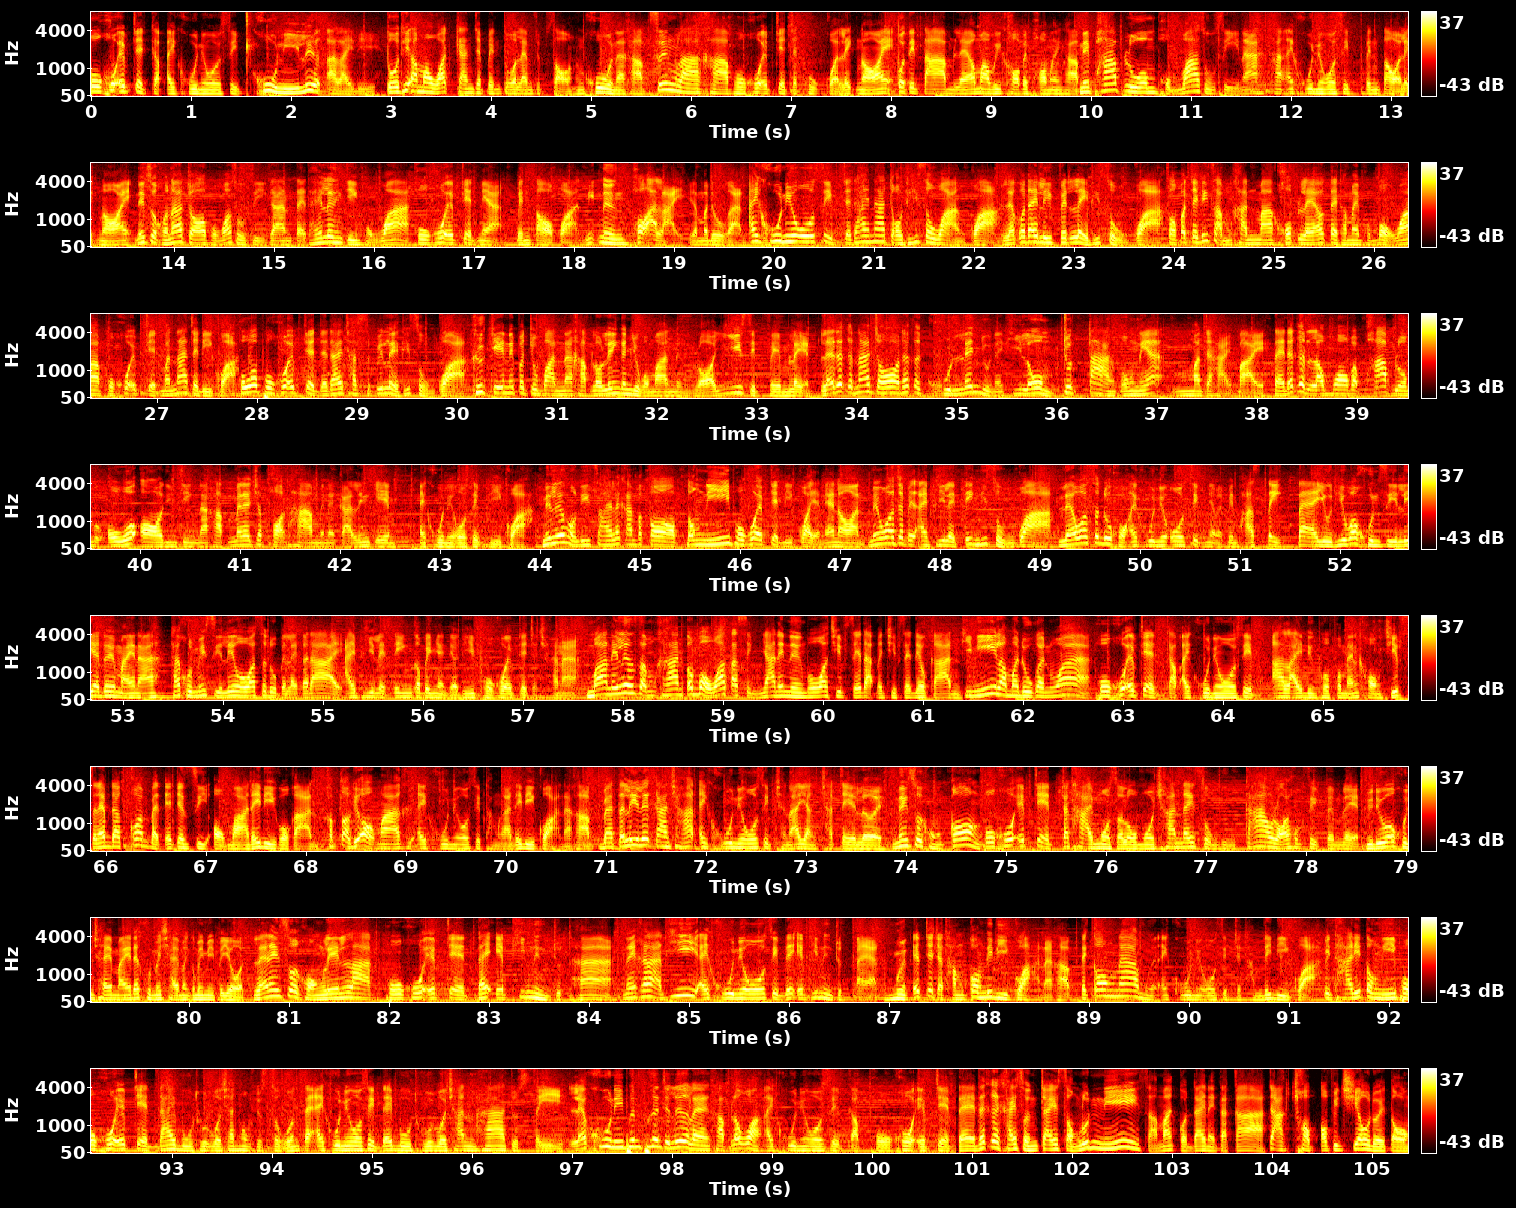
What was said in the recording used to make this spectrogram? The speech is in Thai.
Poco F7 กับ iQOO Neo 10 คู่นี้เลือกอะไรดี ตัวที่เอามาวัดกันจะเป็นตัวแรม 12 ทั้งคู่นะครับ ซึ่งราคา Poco F7 จะถูกกว่าเล็กน้อย กดติดตามแล้วมาวิเคราะห์ไปพร้อมกันครับ ในภาพรวมผมว่าสูสีนะ ทาง iQOO Neo 10 เป็นต่อเล็กน้อย ในส่วนของหน้าจอผมว่าสูสีกัน แต่ถ้าให้เรื่องจริงผมว่า Poco F7 เนี่ยเป็นต่อกว่านิดนึง เพราะอะไรเดี๋ยวมาดูกัน iQOO Neo 10 จะได้หน้าจอที่สว่างกว่า แล้วก็ได้ refresh rate ที่สูงกว่าสองปัจจัยที่สำคัญมาครบแล้ว แต่ทำไมผมบอกว่า Poco F7 มันน่าจะดีกว่าเพราะว่า Poco F7 จะได้ touch speed rate ที่สูงกว่าคือเกมในปัจจุบันนะครับเราเล่นกันอยู่ประมาณ 120 เฟรมเรทและถ้าเกิดหน้าจอถ้าเกิดคุณเล่นอยู่ในที่ร่ม จุดต่างตรงเนี้ยมันจะหายไป แต่ถ้าเกิดเรามองแบบภาพรวมแบบ overall จริงๆนะครับไม่ได้เฉพาะไทม์ในการเล่นเกม iQOO Neo 10 ดีกว่า ในเรื่องของดีไซน์และการประกอบ ตรงนี้ Poco F7 ดีกว่าอย่างแน่นอน ไม่ว่าจะเป็น IP rating ที่สูงกว่า แล้ววัสดุของ iQOO Neo 10 เนี่ยมันเป็นพลาสติก แต่อยู่ที่ว่าคุณซีเรียสด้วยไหมนะ ถ้าคุณไม่ซีเรียสว่าวัสดุเป็นอะไรก็ได้ IP rating ก็เป็นอย่างเดียวที่ Poco F7 จะชนะ มาในเรื่องสำคัญต้องบอกว่าตัดสินยากนิดนึงเพราะว่าชิปเซตอะเป็นชิปเซตเดียวกัน ทีนี้เรามาดูกันว่า Poco F7 กับ iQOO Neo 10 อะไรดึง performance ของชิป Snapdragon 8 Gen 4ออกมาได้ดีกว่ากันคำตอบที่ออกมาคือ iQOO Neo 10ทำงานได้ดีกว่านะครับแบตเตอรี่และการชาร์จ iQOO Neo 10ชนะอย่างชัดเจนเลย ในส่วนของกล้อง Poco F7 จะถ่ายโหมด slow motion ได้สูงถึง 960 เฟรมเรทอยู่ที่ว่าคุณใช้ไหมถ้าคุณไม่ใช้มันก็ไม่มีประโยชน์ และในส่วนของเลนส์หลัก Poco F7 ได้ f ที่ 1.5 ในขณะที่ iQOO Neo 10 ได้ f ที่ 1.8 เหมือน F7 จะทำกล้องได้ดีกว่านะครับ แต่กล้องหน้าเหมือน iQOO Neo 10 จะทำได้ดีกว่า ปิดท้ายที่ตรงนี้ Poco F7 ได้บลูทูธเวอร์ชัน6.0 แต่ iQOO Neo 10 ได้บลูทูธเวอร์ชัน5.4 แล้วคู่นี้เพื่อนๆจะเลือกอะไรครับ ระหว่าง iQOO Neo 10 กับ Poco F7 แต่ถ้าเกิดใครสนใจ 2 รุ่นนี้สามารถกดได้ในตะกร้า จากช็อปออฟฟิเชียลโดยตรง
